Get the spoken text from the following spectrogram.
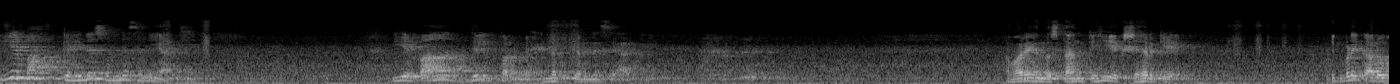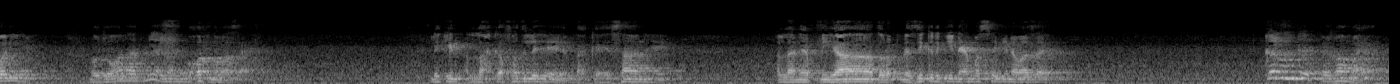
یہ بات کہنے سننے سے نہیں آتی۔ یہ بات دل پر محنت کرنے سے آتی۔ ہے ہمارے ہندوستان کے ہی ایک شہر کے ایک بڑے کاروباری ہیں۔ نوجوان آدمی اللہ نے بہت نوازا ہے۔ لیکن اللہ کا فضل ہے، اللہ کا احسان ہے۔ اللہ نے اپنی یاد اور اپنے ذکر کی نعمت سے بھی نوازا ہے۔ کل ان کا پیغام آیا۔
